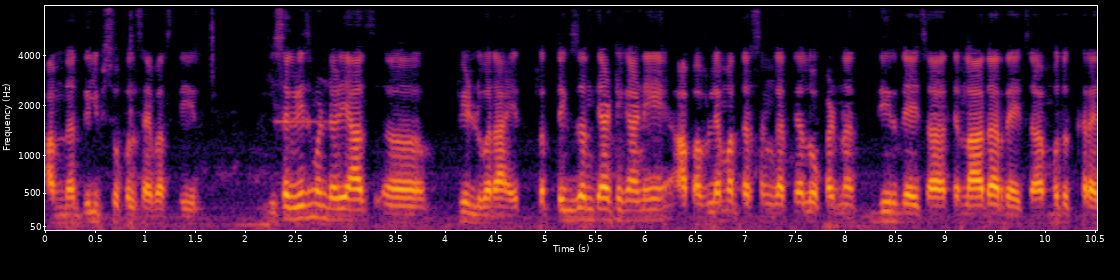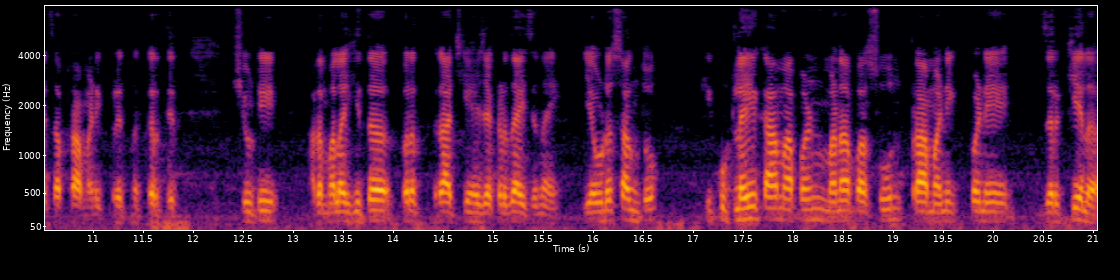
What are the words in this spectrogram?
आमदार दिलीप सोपल साहेब असतील ही सगळीच मंडळी आज फील्डवर आहेत. प्रत्येकजण त्या ठिकाणी आपापल्या मतदारसंघातल्या लोकांना धीर द्यायचा त्यांना आधार द्यायचा मदत करायचा प्रामाणिक प्रयत्न करतेत. शेवटी आता मला इथं परत राजकीय ह्याच्याकडे जायचं नाही. एवढं सांगतो की कुठलंही काम आपण मनापासून प्रामाणिकपणे जर केलं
